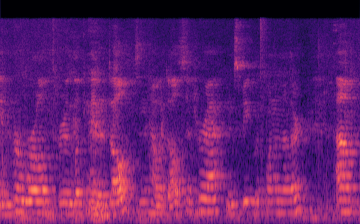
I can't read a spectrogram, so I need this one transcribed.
in her world, through looking at adults and how adults interact and speak with one another. Um,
